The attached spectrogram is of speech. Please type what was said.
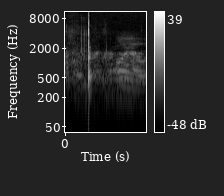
Oh, yeah,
